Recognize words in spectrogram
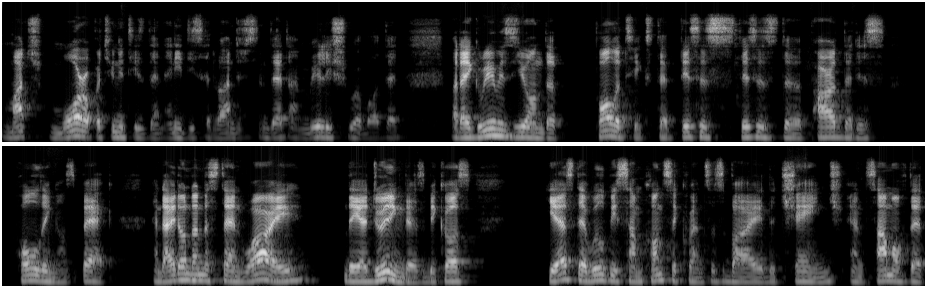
much more opportunities than any disadvantages in that. I'm really sure about that. But I agree with you on the politics that this is this is the part that is holding us back. And I don't understand why they are doing this because yes, there will be some consequences by the change, and some of that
